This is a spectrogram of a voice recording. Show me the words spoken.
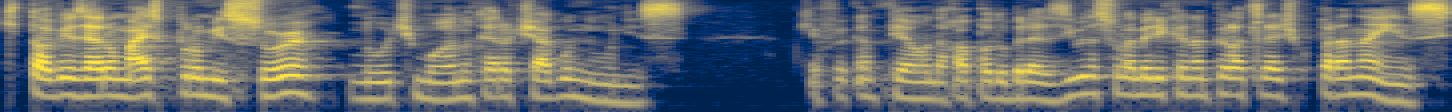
que talvez era o mais promissor no último ano, que era o Thiago Nunes, que foi campeão da Copa do Brasil e da Sul-Americana pelo Atlético Paranaense.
